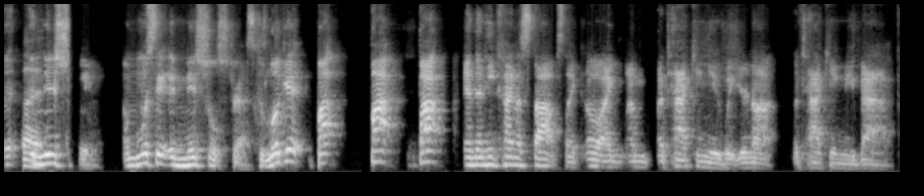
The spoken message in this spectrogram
But... Initially, I'm gonna say initial stress because look at bop, bop, bop, and then he kind of stops, like, "Oh, I, I'm attacking you, but you're not attacking me back."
